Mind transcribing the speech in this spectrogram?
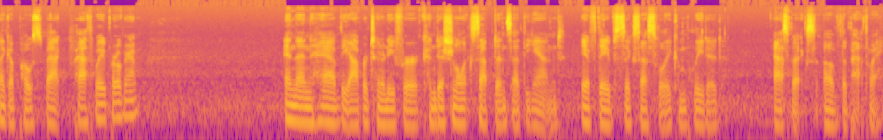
like a post-bac pathway program, and then have the opportunity for conditional acceptance at the end if they've successfully completed aspects of the pathway.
